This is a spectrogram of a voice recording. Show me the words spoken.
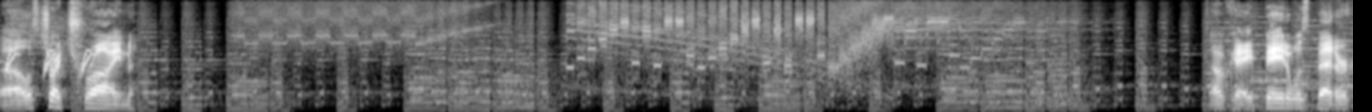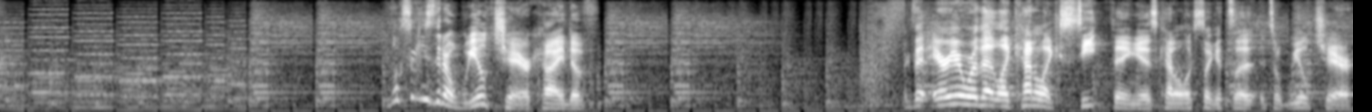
Uh, let's try Trine. Okay, Beta was better. Looks like he's in a wheelchair, kind of. Like that area where that like kind of like seat thing is, kind of looks like it's a it's a wheelchair.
